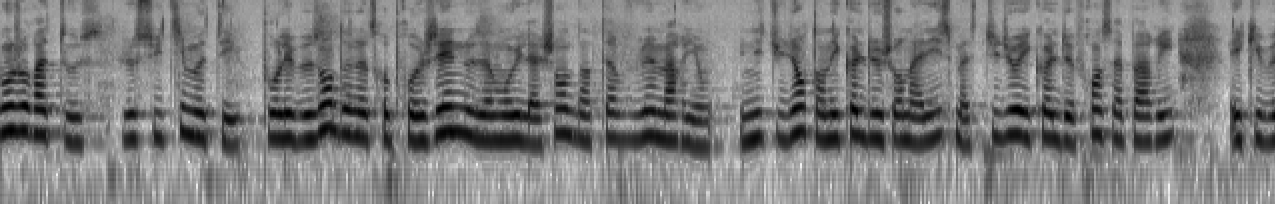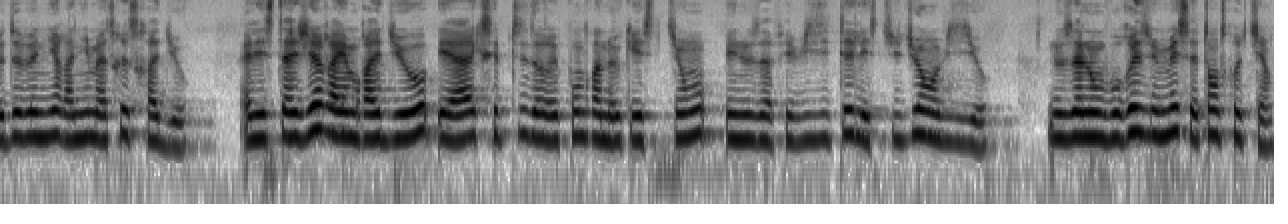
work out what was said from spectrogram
Bonjour à tous, je suis Timothée. Pour les besoins de notre projet, nous avons eu la chance d'interviewer Marion, une étudiante en école de journalisme à Studio École de France à Paris et qui veut devenir animatrice radio. Elle est stagiaire à M Radio et a accepté de répondre à nos questions et nous a fait visiter les studios en visio. Nous allons vous résumer cet entretien.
